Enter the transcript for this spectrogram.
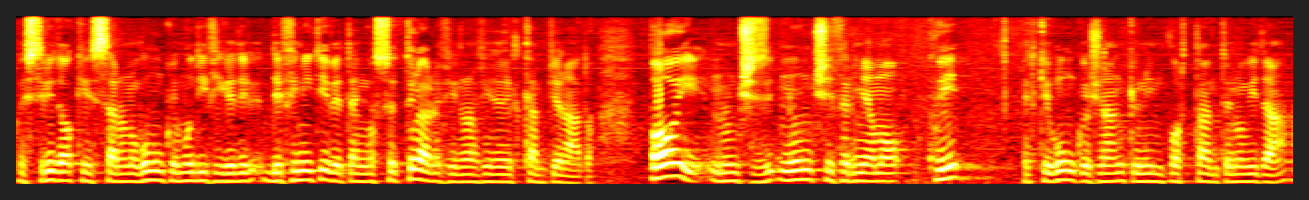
questi ritocchi che saranno comunque modifiche de definitive tengo a sottolineare fino alla fine del campionato. Poi non ci, non ci fermiamo qui perché comunque c'è anche un'importante novità,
